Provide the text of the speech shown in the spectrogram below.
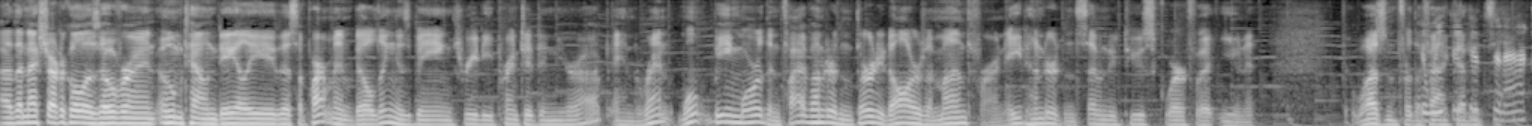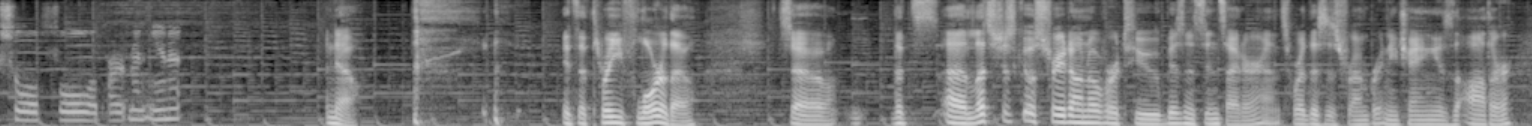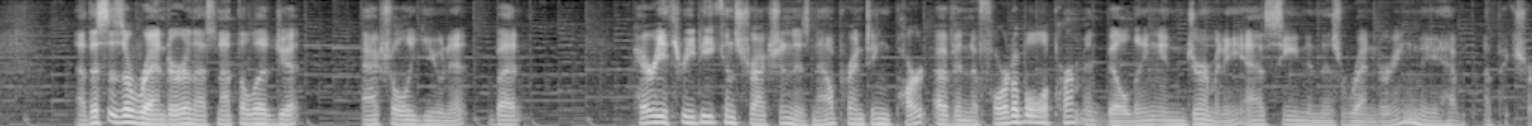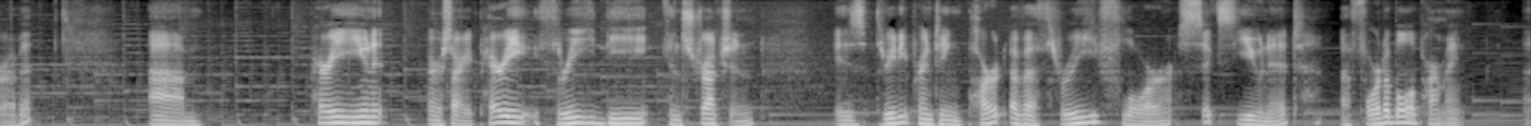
Uh, the next article is over in ohmTown Daily. This apartment building is being 3D printed in Europe, and rent won't be more than $530 a month for an 872 square foot unit. If it wasn't for the Do we fact think that it's an actual full apartment unit? No. it's a three floor though. So let's uh, let's just go straight on over to Business Insider. That's where this is from. Brittany Chang is the author. Now this is a render. That's not the legit actual unit, but PERI 3D Construction is now printing part of an affordable apartment building in Germany, as seen in this rendering. They have a picture of it. Um, PERI unit, or sorry, PERI 3D Construction is 3D printing part of a three floor, six unit affordable apartment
